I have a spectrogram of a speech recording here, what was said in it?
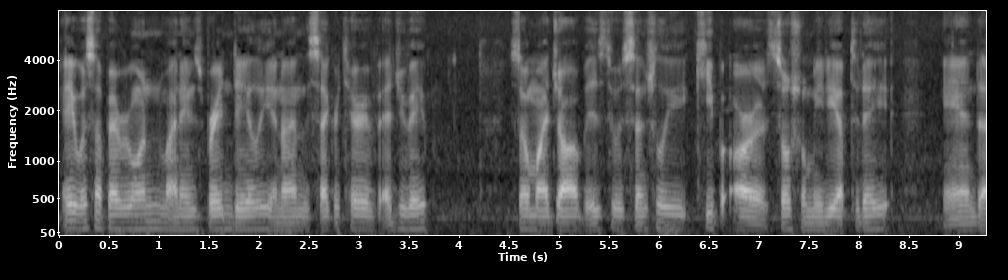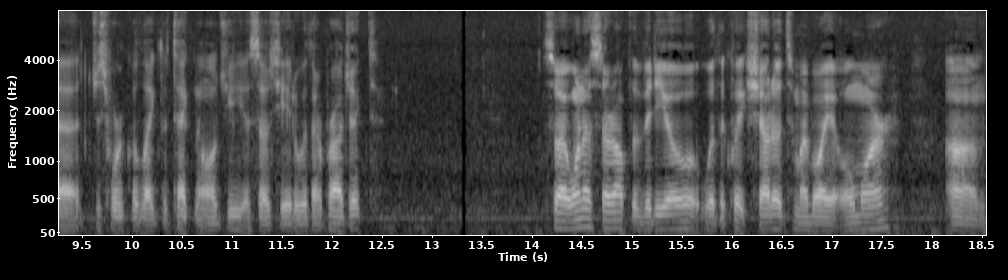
Hey, what's up, everyone? My name is Braden Daly, and I'm the secretary of Eduvape. So, my job is to essentially keep our social media up to date and uh, just work with like the technology associated with our project. So, I want to start off the video with a quick shout out to my boy Omar. Um,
